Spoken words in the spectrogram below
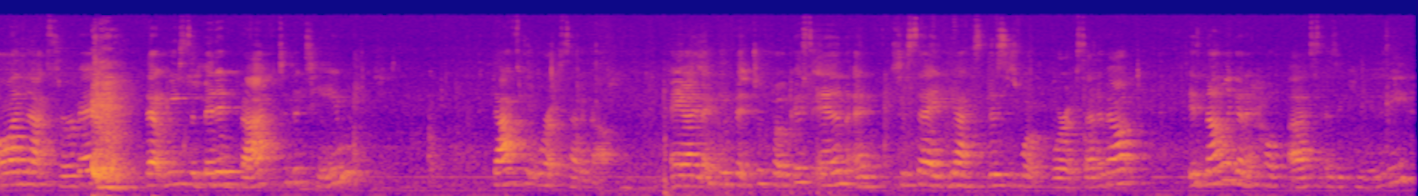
on that survey that we submitted back to the team, that's what we're upset about. And I think that to focus in and to say, yes, this is what we're upset about, is not only going to help us as a community,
